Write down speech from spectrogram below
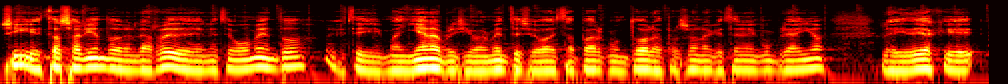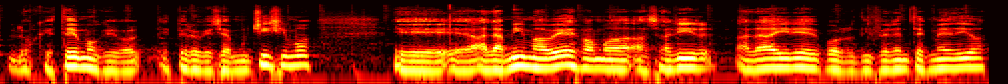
Sí, está saliendo en las redes en este momento este, y mañana principalmente se va a destapar con todas las personas que estén en el cumpleaños. La idea es que los que estemos, que espero que sean muchísimos, eh, a la misma vez vamos a salir al aire por diferentes medios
